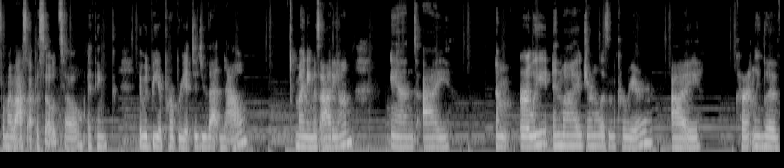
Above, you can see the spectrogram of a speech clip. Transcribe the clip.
for my last episode, so I think it would be appropriate to do that now. My name is Ariam, and I am early in my journalism career. I currently live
